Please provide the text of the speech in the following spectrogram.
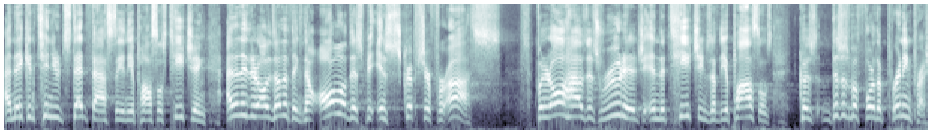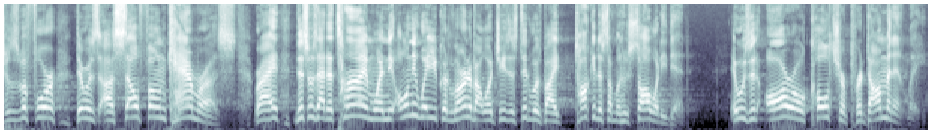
and they continued steadfastly in the apostles' teaching, and then they did all these other things. Now, all of this is scripture for us. But it all has its rootage in the teachings of the apostles because this was before the printing press. This was before there was uh, cell phone cameras, right? This was at a time when the only way you could learn about what Jesus did was by talking to someone who saw what he did. It was an oral culture predominantly.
